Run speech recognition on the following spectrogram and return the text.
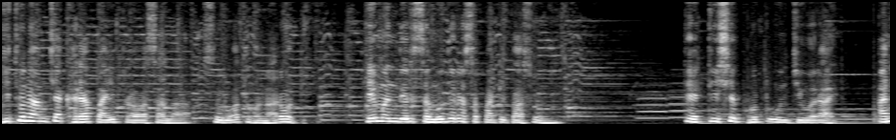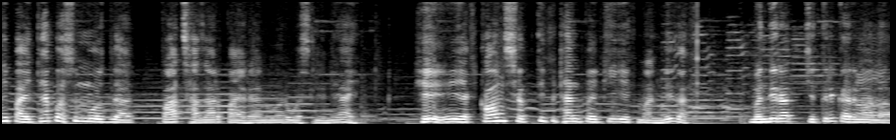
जिथून आमच्या खऱ्या पायी प्रवासाला सुरुवात होणार होती. हे मंदिर समुद्र सपाटीपासून तेहतीसशे फूट उंचीवर आहे आणि पायथ्यापासून मोजल्यात पाच हजार पायऱ्यांवर वसलेले आहे. हे एकावन्न शक्तिपीठांपैकी एक मानले जाते. मंदिरात चित्रीकरणाला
